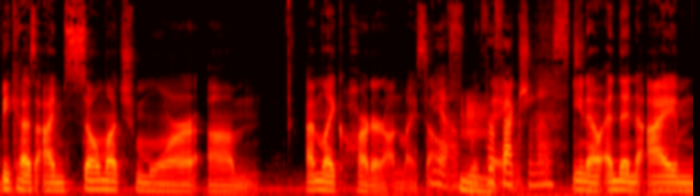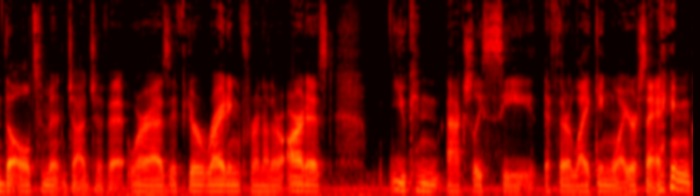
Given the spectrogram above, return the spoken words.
because I'm so much more um, I'm like harder on myself. Yeah, with perfectionist. you know, and then I'm the ultimate judge of it. Whereas if you're writing for another artist, you can actually see if they're liking what you're saying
